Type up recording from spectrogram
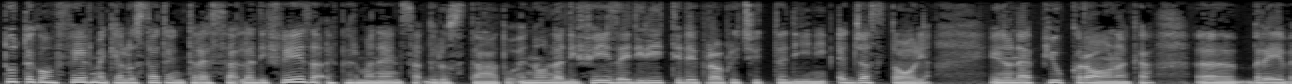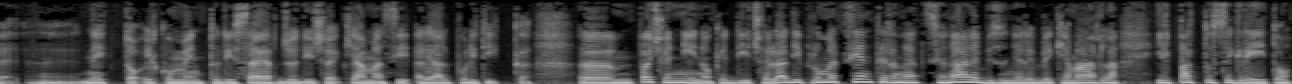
Tutte conferme che allo Stato interessa la difesa e permanenza dello Stato e non la difesa e i diritti dei propri cittadini. È già storia e non è più cronaca. Eh, breve, eh, netto il commento di Sergio, dice chiamasi Realpolitik. Eh, poi c'è Nino che dice la diplomazia internazionale bisognerebbe chiamarla il patto segreto,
